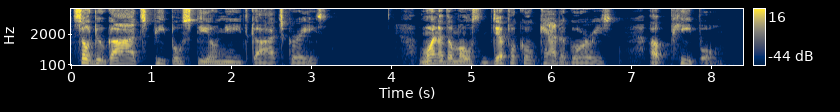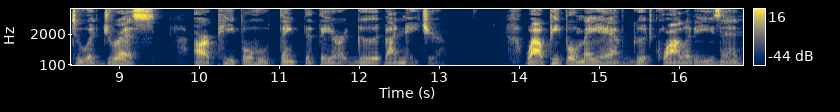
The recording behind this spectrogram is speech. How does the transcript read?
So, do God's people still need God's grace? One of the most difficult categories of people to address are people who think that they are good by nature. While people may have good qualities and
